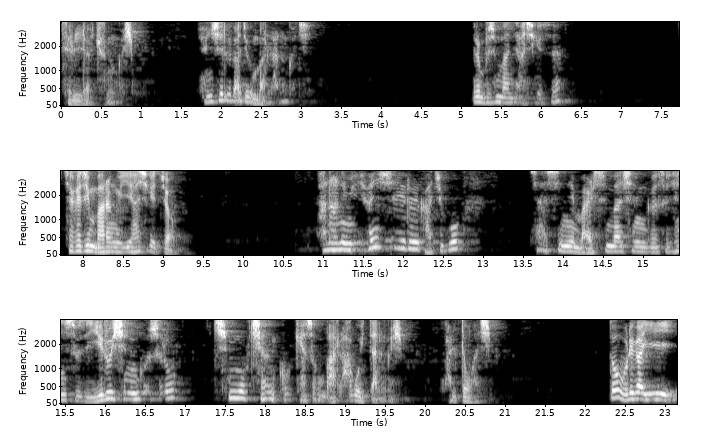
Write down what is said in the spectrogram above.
들려주는 것입니다. 현실을 가지고 말을 하는 거지. 여러분 무슨 말인지 아시겠어요? 제가 지금 말한 거 이해하시겠죠? 하나님이 현실을 가지고 자신이 말씀하시는 것을 현실 속에서 이루시는 것으로 침묵치 않고 계속 말을 하고 있다는 것입니다. 활동하십니다. 또 우리가 이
